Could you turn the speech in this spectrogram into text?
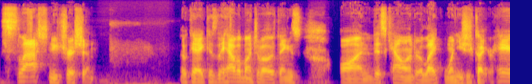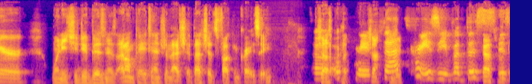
slash nutrition. Okay, because they have a bunch of other things on this calendar, like when you should cut your hair, when you should do business. I don't pay attention to that shit. That shit's fucking crazy. Just- oh, okay, just- that's crazy. But this That's is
